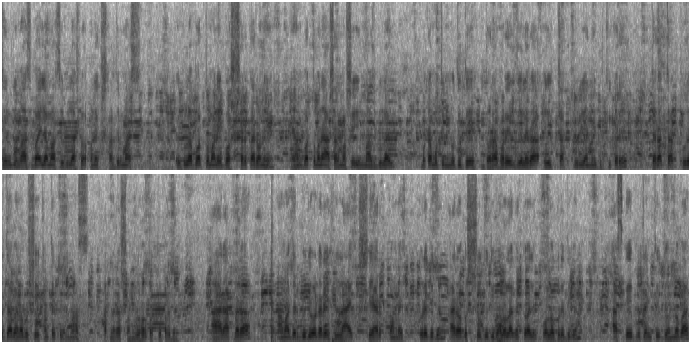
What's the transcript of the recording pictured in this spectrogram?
চিংড়ি মাছ, বাইলা মাছ, এগুলো আসলে অনেক স্বাদের মাছ। এগুলা বর্তমানে বর্ষার কারণে, এখন বর্তমানে আষাঢ় মাসে এই মাছগুলাই মোটামুটি নদীতে ধরা পড়ে। জেলেরা এই চাঁদপুরিয়া নিয়ে বিক্রি করে। যারা চাঁদপুরে যাবেন অবশ্যই এখান থেকে মাছ আপনারা সংগ্রহ করতে পারবেন। আর আপনারা আমাদের ভিডিওটারে লাইক শেয়ার কমেন্ট করে দিবেন। আর অবশ্যই যদি ভালো লাগে তাহলে ফলো করে দিবেন। আজকে এই পর্যন্ত ধন্যবাদ।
